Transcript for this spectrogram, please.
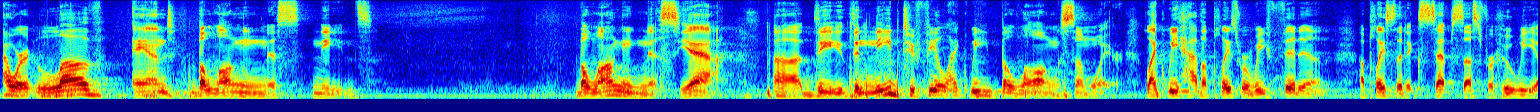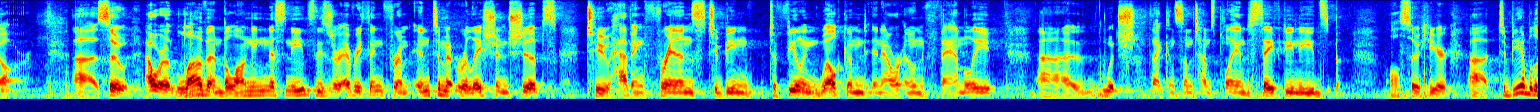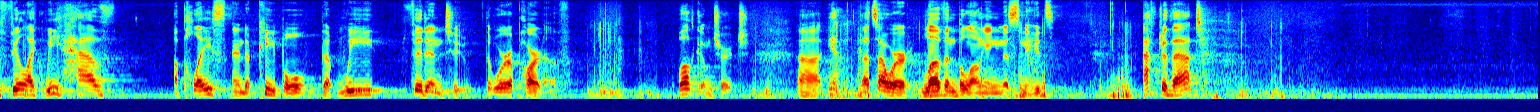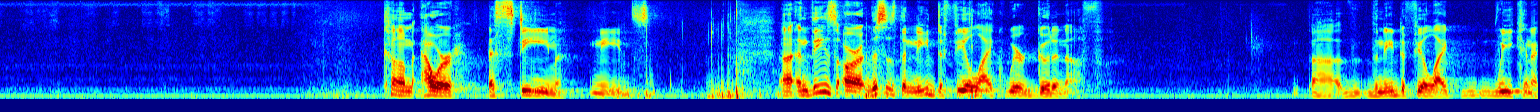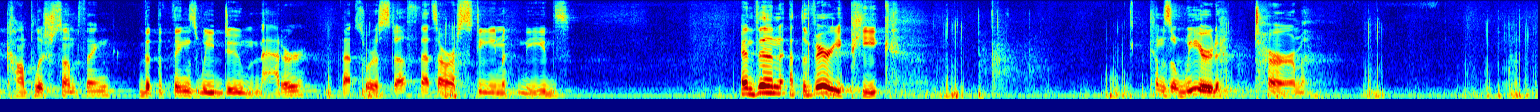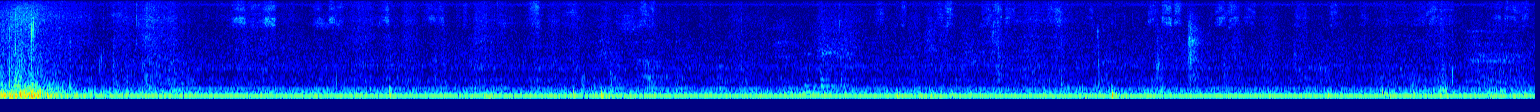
Our love and belongingness needs. Belongingness, yeah. Uh, the, the need to feel like we belong somewhere, like we have a place where we fit in, a place that accepts us for who we are. Uh, so, our love and belongingness needs, these are everything from intimate relationships to having friends to, being, to feeling welcomed in our own family, uh, which that can sometimes play into safety needs, but also here, uh, to be able to feel like we have a place and a people that we fit into, that we're a part of. Welcome, church. Uh, yeah, that's our love and belongingness needs. After that, come our esteem needs. Uh, and these are, this is the need to feel like we're good enough. Uh, the need to feel like we can accomplish something, that the things we do matter, that sort of stuff. That's our esteem needs. And then at the very peak comes a weird term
